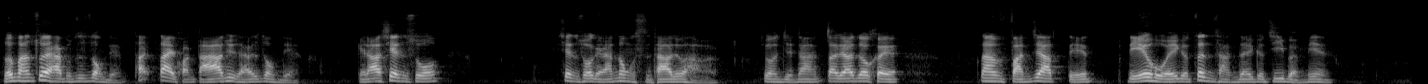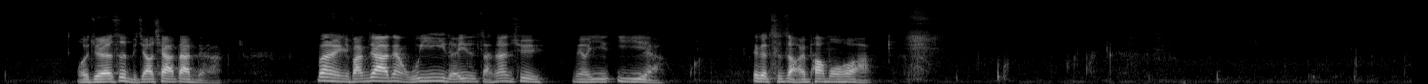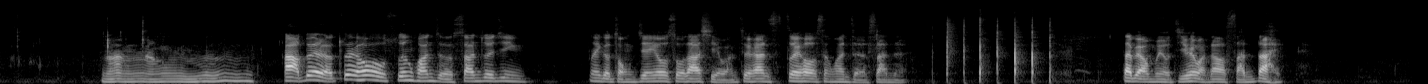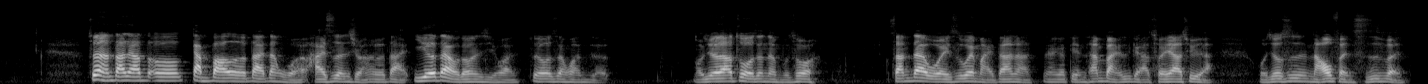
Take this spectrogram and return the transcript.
轮房税还不是重点，贷贷款打下去才是重点，给他限缩，限缩给他弄死他就好了，就很简单，大家都可以让房价跌跌回一个正常的一个基本面，我觉得是比较恰当的啦，不然你房价这样无意义的一直涨上去，没有意意义啊，这个迟早会泡沫化。嗯 啊，对了，最后《生还者三》最近那个总监又说他写完最后最后《生还者三》了，代表我们有机会玩到三代。虽然大家都干爆二代，但我还是很喜欢二代，一二代我都很喜欢。最后《生还者》，我觉得他做的真的很不错。三代我也是会买单啊，那个典藏版也是给他吹下去啊。我就是脑粉死粉，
